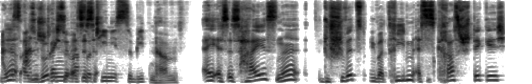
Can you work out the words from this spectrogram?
Alles Ne? Also wirklich so, was so Teenies zu bieten haben. Ey, es ist heiß, ne? Du schwitzt übertrieben, es ist krass stickig,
